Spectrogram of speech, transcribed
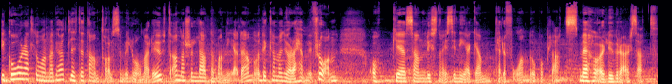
Det går att låna, vi har ett litet antal som vi lånar ut, annars så laddar man ner den och det kan man göra hemifrån. Och eh, sen lyssna i sin egen telefon då på plats med hörlurar så att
